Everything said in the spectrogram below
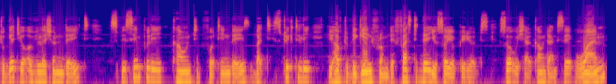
to get your ovulation date, simply count 14 days, but strictly you have to begin from the first day you saw your periods. So we shall count and say 1,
